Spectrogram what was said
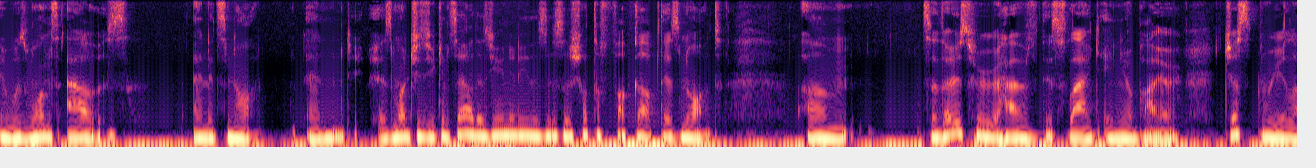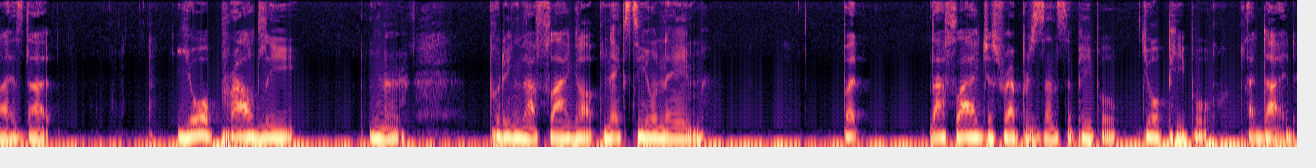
It was once ours, and it's not. And as much as you can say, oh, there's unity, there's this, shut the fuck up, there's not. Um, so those who have this flag in your bio, just realize that you're proudly, you know, putting that flag up next to your name. But that flag just represents the people, your people that died.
